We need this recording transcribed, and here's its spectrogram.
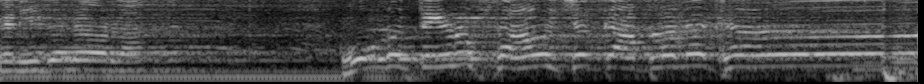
แค่นี้ก็น่ารักวงดนตรีลูกสาวเชิญกลับแล้วนะครับ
